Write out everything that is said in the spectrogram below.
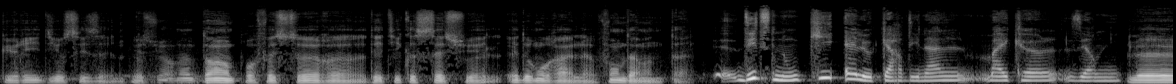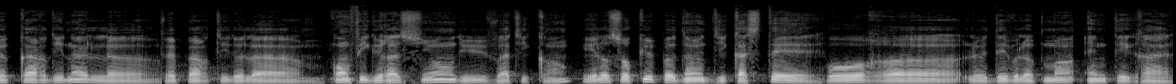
curie diocésaine. Je suis en même temps professeur d'éthique sexuelle et de morale fondamentale. Dites-nous qui est le cardinal Michael Zerny Le cardinal euh, fait partie de la configuration du Vatican. Il s'occupe d'un dicaster pour euh, le développement intégral.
